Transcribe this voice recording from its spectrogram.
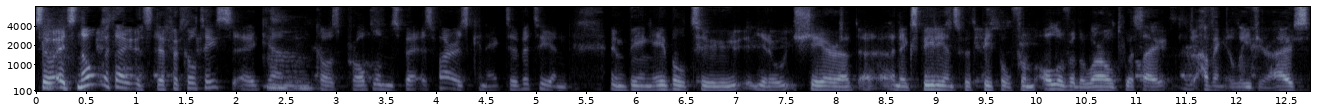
so it's not without its difficulties. It can. Mm-hmm cause problems. But as far as connectivity and and being able to you know share a, a, an experience with people from all over the world without having to leave your house,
